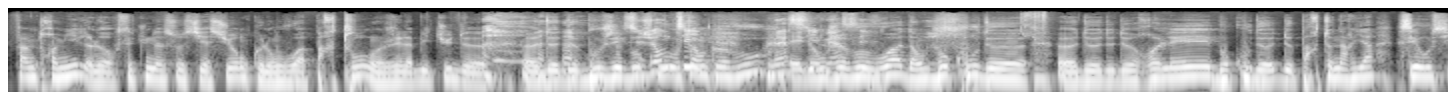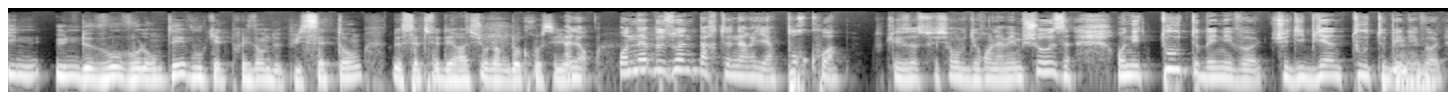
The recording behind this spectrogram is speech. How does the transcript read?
Femmes 3000, alors c'est une association que l'on voit partout. J'ai l'habitude de, de, bouger beaucoup autant que vous. et donc je vous vois dans beaucoup de, de, de relais, beaucoup de, de partenariats. C'est aussi une, de vos volontés, vous qui êtes présidente depuis 7 ans de cette fédération Languedoc-Roussillon Alors, on a besoin de partenariats. Pourquoi? Toutes les associations diront la même chose. On est toutes bénévoles. Je dis bien toutes bénévoles. Mhm.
